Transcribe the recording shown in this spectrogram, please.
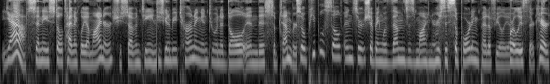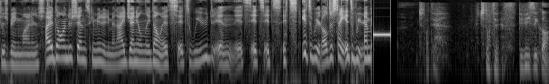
Yeah, Synni's still technically a minor. She's 17. She's gonna be turning into an adult in this September. So people self-insert shipping with thems as minors is supporting pedophilia, or at least their characters being minors. I don't understand this community, man. I genuinely don't. It's it's weird and it's it's it's it's it's weird. I'll just say it's weird. Just wait. Just wait. BBC가.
